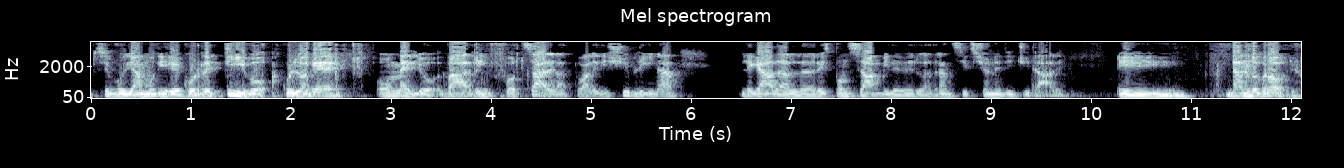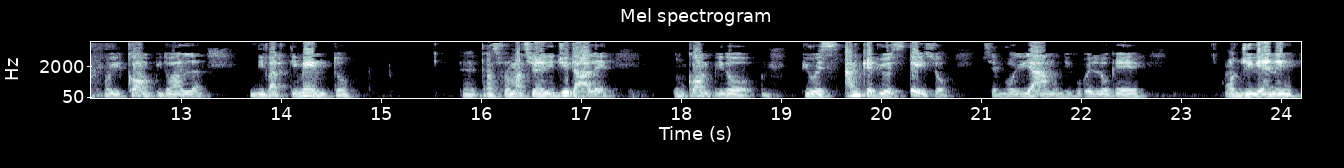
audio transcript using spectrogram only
se vogliamo dire, correttivo a quello che è, o meglio, va a rinforzare l'attuale disciplina legata al responsabile per la transizione digitale, e dando proprio il compito al Dipartimento eh, Trasformazione Digitale un compito più es- anche più esteso, se vogliamo, di quello che oggi viene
